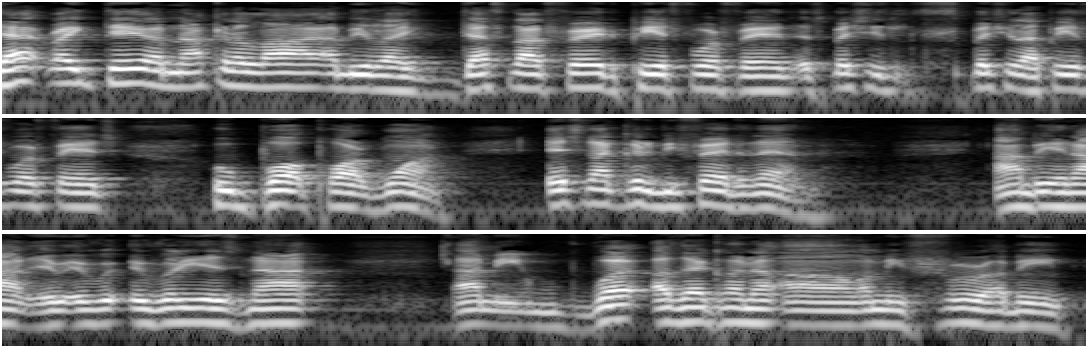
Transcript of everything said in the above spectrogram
That right there, I'm not gonna lie. I'd be like, that's not fair to PS4 fans, especially especially like PS4 fans who bought Part One. It's not to be fair to them. I'm being honest. It, it, it really is not. I mean, what are they gonna? Um, I mean, for I mean,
